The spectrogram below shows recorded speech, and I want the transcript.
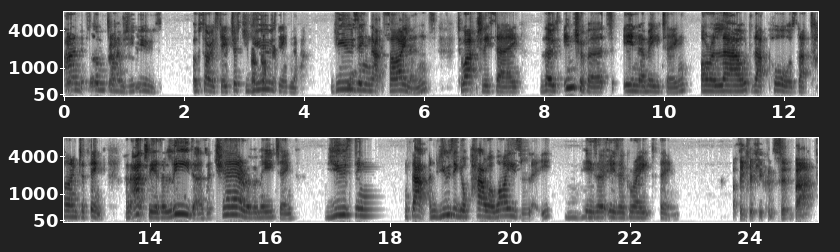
And sometimes you use, oh, sorry, Steve, just using that, using that silence to actually say those introverts in a meeting are allowed that pause, that time to think. And actually, as a leader, as a chair of a meeting, using that and using your power wisely mm-hmm. is a is a great thing. I think if you can sit back,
